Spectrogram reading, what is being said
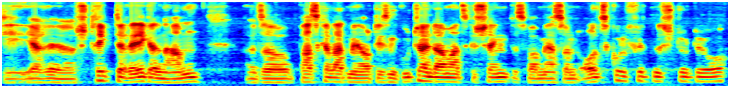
die ihre strikte Regeln haben, also Pascal hat mir auch diesen Gutschein damals geschenkt. Das war mehr so ein Oldschool-Fitnessstudio.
